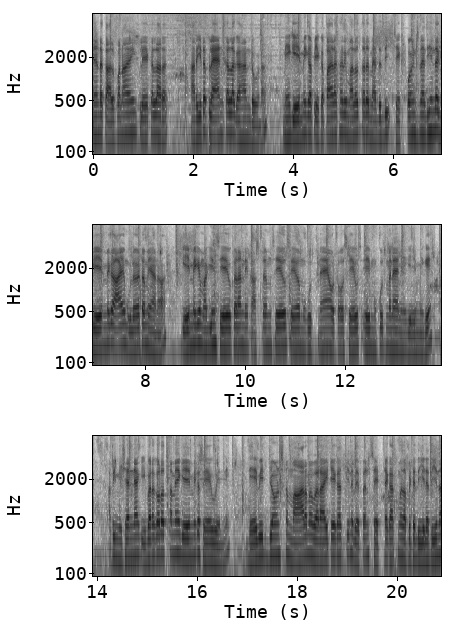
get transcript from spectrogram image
හැට කල්පනායෙන් ප්ලේ කලාර හරියට ප්ලෑන් කල්ලා ගහන්ඩ ඕන. මේ ගේම එක අපි එක පාරහරි මලොත්තර මැදදි චෙක් පොයින්ට් නැතිහිද ගේම එක ආය මුලටම යනවා. ගේම එක මගින් සේව් කරන්නේ කස්ටම් සේව් සේව මුකුත් නෑ ඔටෝ සේවස් ඒ මුකුත්ම නෑ මේ ගේම එක. අපි මිෂණයක් ඉවරකොරොත් තමයි ගේම එක සේවෙන්නේ ඩේවිඩ් ජෝන්ස්ට මාරම වරයිට එකක් තියෙන වෙපන් සෙට් එකක්ම අපිට දීල තියෙන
